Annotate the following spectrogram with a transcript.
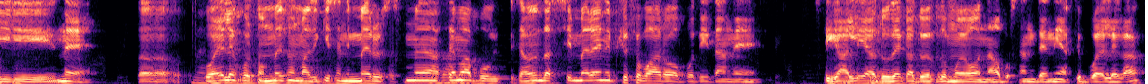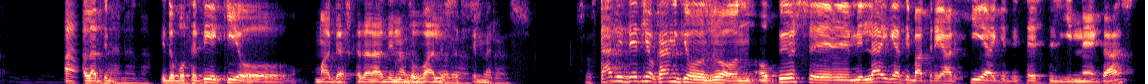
η, ναι, ναι, ο έλεγχος των μέσων μαζικής ενημέρωσης, ας πούμε, ένα θέμα που πιθανότατα σήμερα είναι πιο σοβαρό από ότι ήταν στη Γαλλία του 17ου αιώνα, όπως ήταν η ταινία αυτή που έλεγα. Αλλά ναι, ναι, ναι. την τοποθετεί εκεί ο μάγκας, κατά αντί να το βάλεις στο σήμερα. Κάτι τέτοιο κάνει και ο Ζων, ο οποίος ε, μιλάει για την πατριαρχία και τη θέση της γυναίκας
